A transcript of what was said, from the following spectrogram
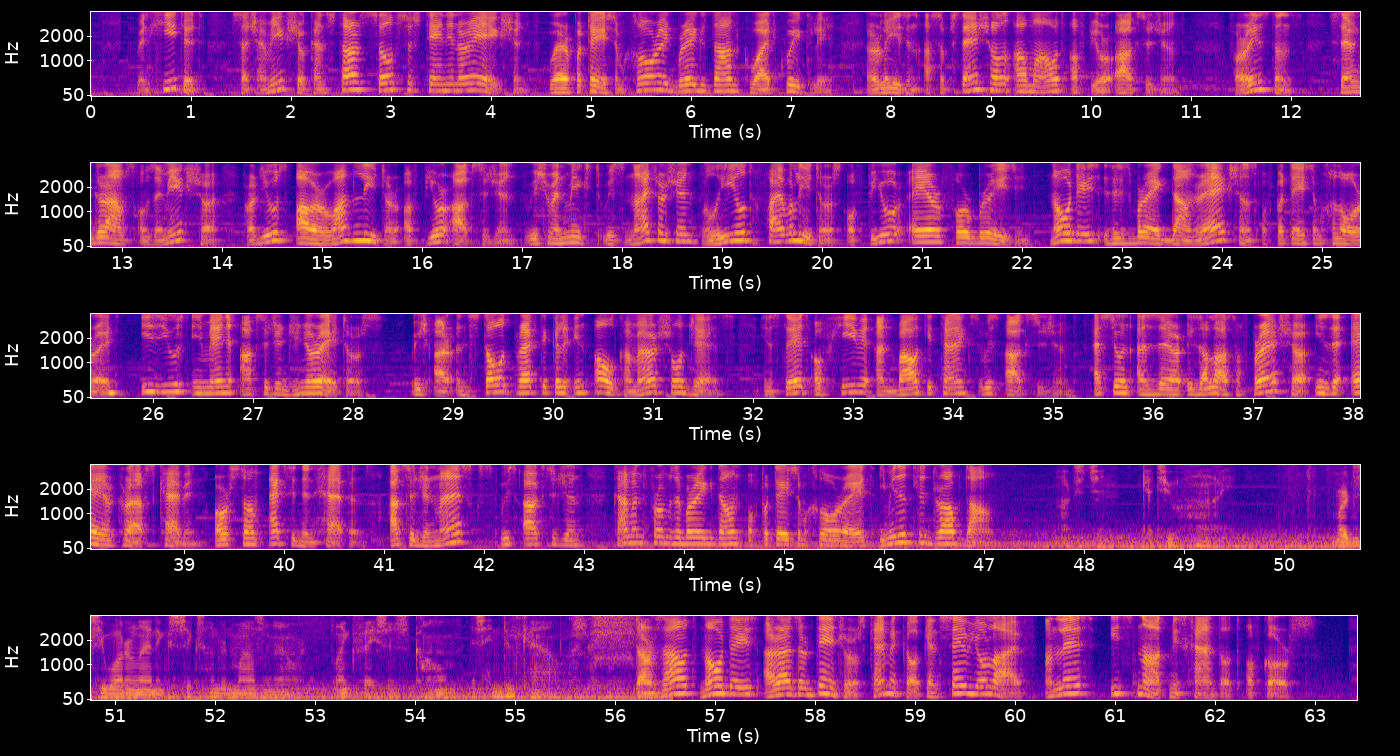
When heated, such a mixture can start self-sustaining reaction, where potassium chlorate breaks down quite quickly, releasing a substantial amount of pure oxygen. For instance, 7 grams of the mixture produced over 1 liter of pure oxygen, which when mixed with nitrogen will yield 5 liters of pure air for breathing. Nowadays, this breakdown reactions of potassium chlorate is used in many oxygen generators, which are installed practically in all commercial jets, instead of heavy and bulky tanks with oxygen. As soon as there is a loss of pressure in the aircraft's cabin or some accident happens, oxygen masks with oxygen coming from the breakdown of potassium chlorate immediately drop down. Oxygen gets you high. Emergency water landing 600 miles an hour. Blank faces, calm as Hindu cows. Turns out, nowadays a rather dangerous chemical can save your life, unless it's not mishandled, of course.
